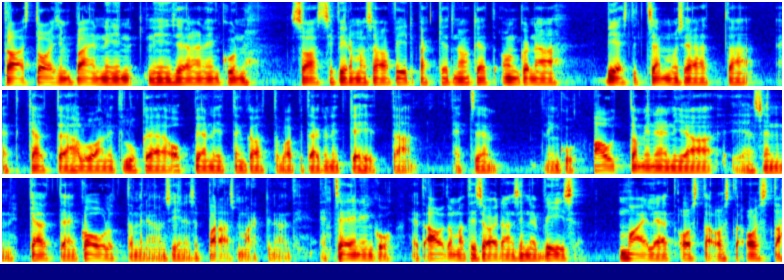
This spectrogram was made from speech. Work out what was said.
taas toisinpäin, niin, niin siellä niin kuin SaaS-firma saa feedbackia, että no okei, että onko nämä viestit semmoisia, että, että käyttäjä haluaa niitä lukea ja oppia niiden kautta vai pitääkö niitä kehittää. Että se niin kuin auttaminen ja, ja sen käyttäjän kouluttaminen on siinä se paras markkinointi. Että se ei niin kuin, että automatisoidaan sinne viisi maileja, että osta, osta, osta,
